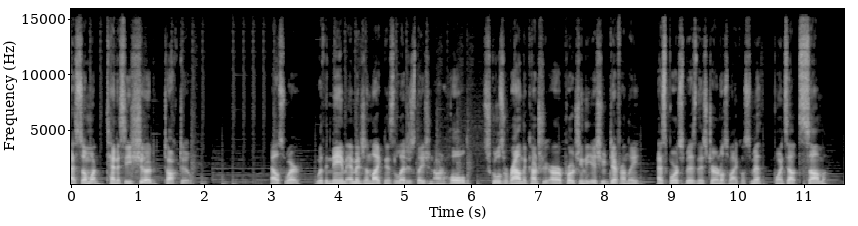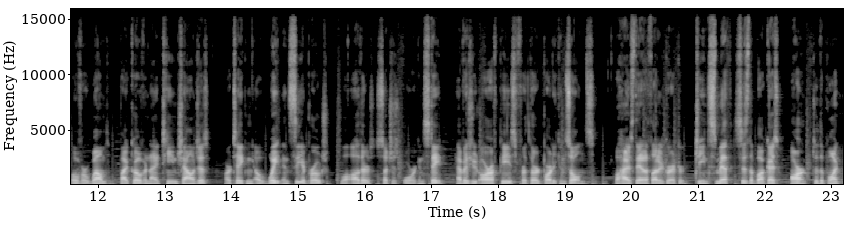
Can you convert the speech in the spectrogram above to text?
as someone Tennessee should talk to. Elsewhere, with name, image, and likeness legislation on hold, schools around the country are approaching the issue differently, as Sports Business Journal's Michael Smith points out some, overwhelmed by COVID 19 challenges, are taking a wait and see approach, while others, such as Oregon State, have issued RFPs for third party consultants. Ohio State Athletic Director Gene Smith says the Buckeyes aren't to the point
